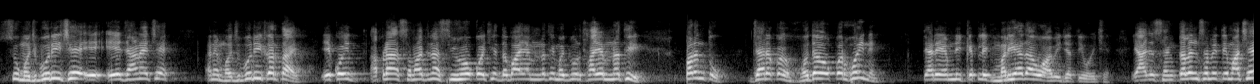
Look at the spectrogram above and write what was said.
શું મજબૂરી છે, એ એ જાણે છે અને મજબૂરી કરતા એ કોઈ આપણા સમાજના સિંહો કોઈથી દબાય એમ નથી, મજબૂર થાય એમ નથી. પરંતુ જ્યારે કોઈ હોદ્દા ઉપર હોય ને, ત્યારે એમની કેટલીક મર્યાદાઓ આવી જતી હોય છે. એ આજે સંકલન સમિતિમાં છે,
